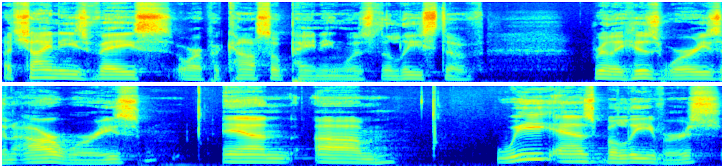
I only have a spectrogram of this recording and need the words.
a Chinese vase or a Picasso painting was the least of really his worries and our worries. And um, we as believers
